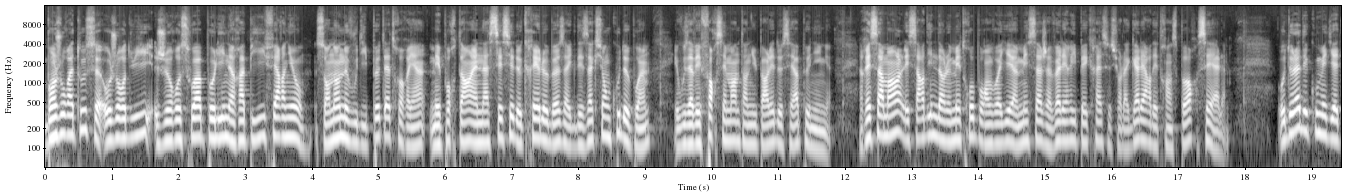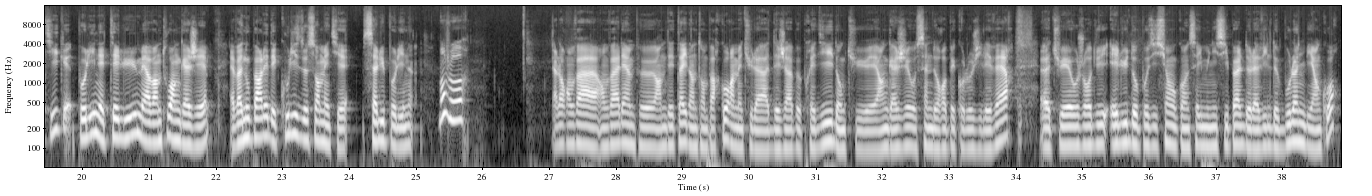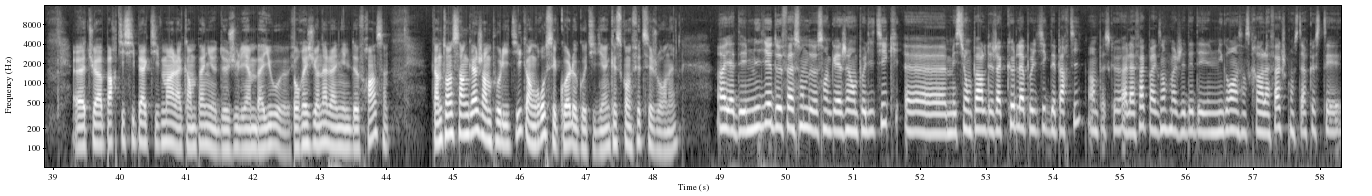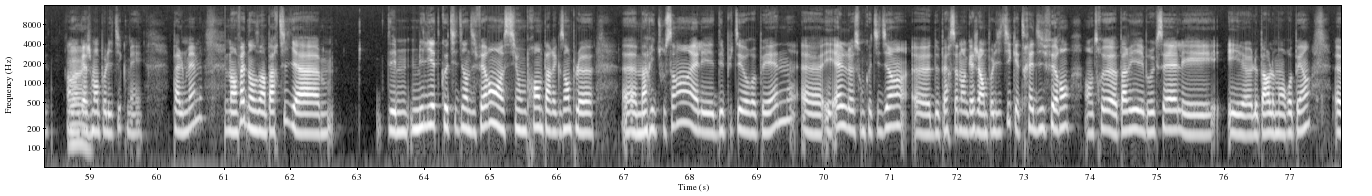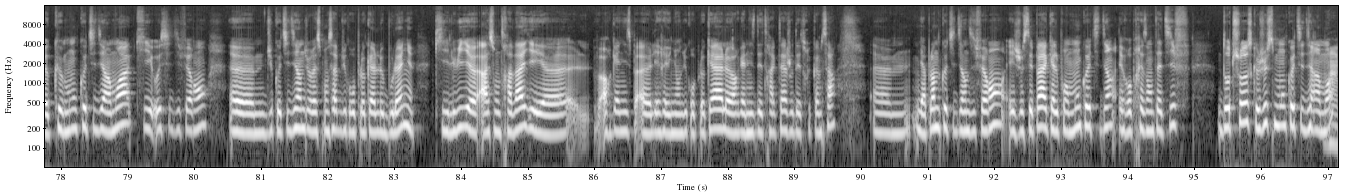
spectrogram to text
Bonjour à tous, aujourd'hui je reçois Pauline Rapilly Ferniaud. Son nom ne vous dit peut-être rien, mais pourtant elle n'a cessé de créer le buzz avec des actions coup de poing, et vous avez forcément entendu parler de ses happenings. Récemment, les sardines dans le métro pour envoyer un message à Valérie Pécresse sur la galère des transports, c'est elle. Au-delà des coups médiatiques, Pauline est élue mais avant tout engagée. Elle va nous parler des coulisses de son métier. Salut Pauline. Bonjour. Alors on va, on va aller un peu en détail dans ton parcours, hein, mais tu l'as déjà à peu près dit. Donc tu es engagé au sein d'Europe Écologie Les Verts. Euh, tu es aujourd'hui élu d'opposition au conseil municipal de la ville de Boulogne-Billancourt. Euh, tu as participé activement à la campagne de Julien Bayou euh, au régional en Ile-de-France. Quand on s'engage en politique, en gros, c'est quoi le quotidien? Qu'est-ce qu'on fait de ces journées? Il y a des milliers de façons de s'engager en politique, euh, mais si on parle déjà que de la politique des partis, hein, parce qu'à la fac, par exemple, moi j'ai aidé des migrants à s'inscrire à la fac, je considère que c'était un engagement politique, mais pas le même. Mais en fait, dans un parti, il y a des milliers de quotidiens différents. Si on prend par exemple Marie Toussaint, elle est députée européenne euh, et elle, son quotidien euh, de personne engagée en politique est très différent entre Paris et Bruxelles et, le Parlement européen que mon quotidien à moi, qui est aussi différent du quotidien du responsable du groupe local de Boulogne, qui lui a son travail et organise les réunions du groupe local, organise des tractages ou des trucs comme ça. Il y a plein de quotidiens différents et je ne sais pas à quel point mon quotidien est représentatif d'autres choses que juste mon quotidien à moi.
